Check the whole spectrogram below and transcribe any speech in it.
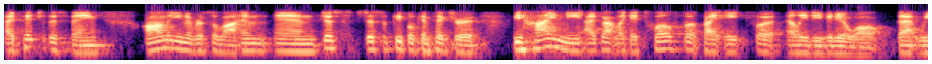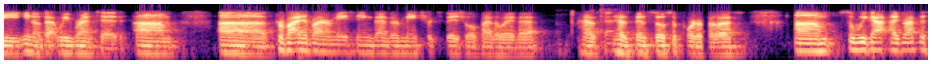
I pitch this thing. On the Universal lot, and and just just so people can picture it, behind me I've got like a 12 foot by 8 foot LED video wall that we you know that we rented, um, uh, provided by our amazing vendor Matrix Visual, by the way, that has Okay. has been so supportive of us. Um, so we got I got this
